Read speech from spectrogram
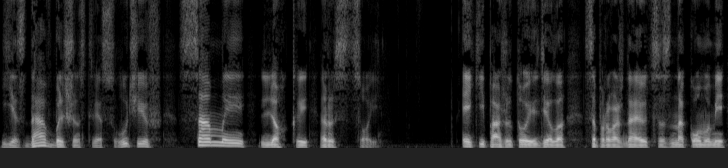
езда в большинстве случаев самой легкой рысцой. Экипажи то и дело сопровождаются знакомыми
